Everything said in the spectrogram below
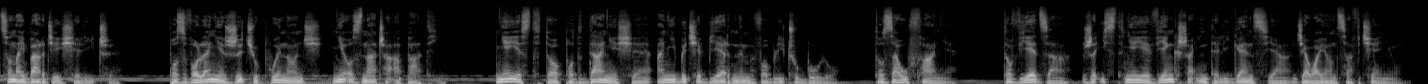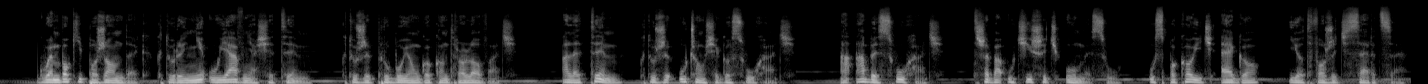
co najbardziej się liczy. Pozwolenie życiu płynąć nie oznacza apatii. Nie jest to poddanie się ani bycie biernym w obliczu bólu. To zaufanie. To wiedza, że istnieje większa inteligencja działająca w cieniu. Głęboki porządek, który nie ujawnia się tym, którzy próbują go kontrolować, ale tym, którzy uczą się go słuchać. A aby słuchać, trzeba uciszyć umysł, uspokoić ego i otworzyć serce.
